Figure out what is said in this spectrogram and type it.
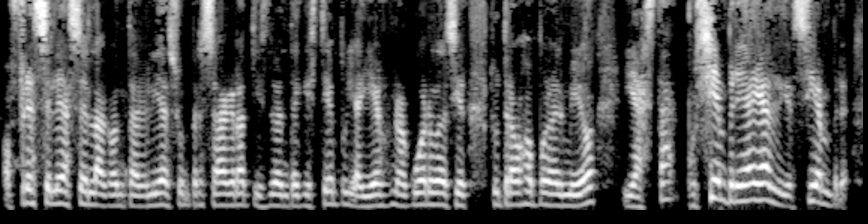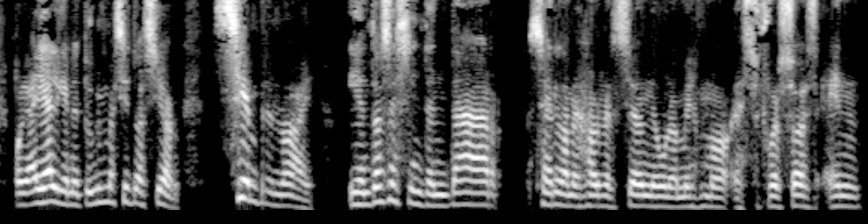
ofrécele hacer la contabilidad de su empresa gratis durante X tiempo y ahí es un acuerdo de decir, tú trabajo por el mío y ya está. Pues siempre hay alguien, siempre, porque hay alguien en tu misma situación, siempre lo hay. Y entonces intentar ser la mejor versión de uno mismo, esfuerzos en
